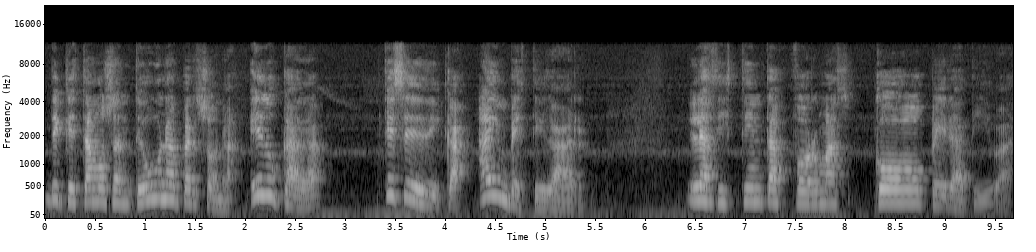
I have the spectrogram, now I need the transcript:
de que estamos ante una persona educada que se dedica a investigar las distintas formas cooperativas.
